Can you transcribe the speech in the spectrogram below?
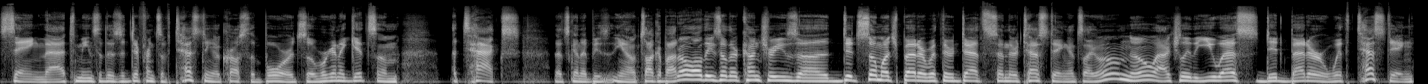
saying that means that there's a difference of testing across the board. So we're going to get some attacks that's going to be, you know, talk about, oh, all these other countries uh, did so much better with their deaths and their testing. It's like, oh, no, actually, the U.S. did better with testing.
